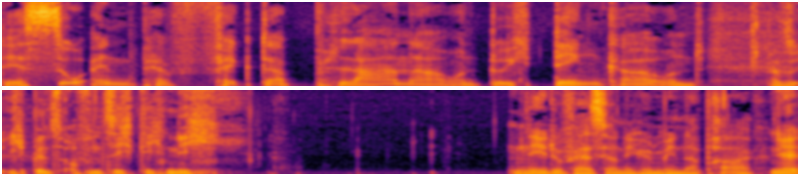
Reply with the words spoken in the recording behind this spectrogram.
Der ist so ein perfekter Planer und Durchdenker und. Also ich bin es offensichtlich nicht. Nee, du fährst ja nicht mit mir nach Prag. Ja,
